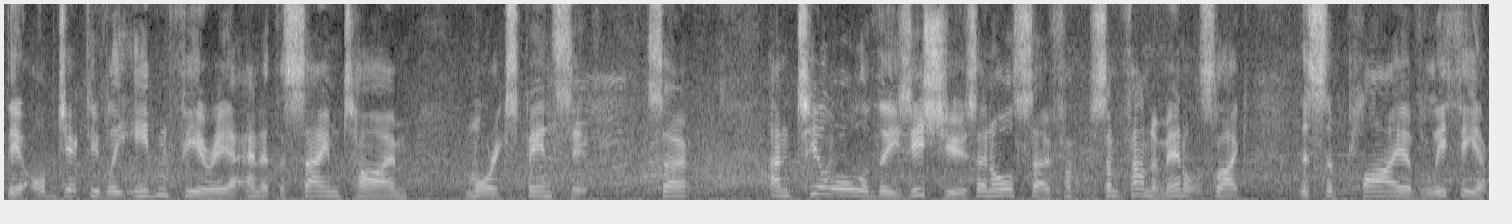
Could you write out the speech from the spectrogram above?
They're objectively inferior and at the same time more expensive. So until all of these issues and also some fundamentals like the supply of lithium.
